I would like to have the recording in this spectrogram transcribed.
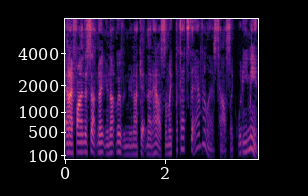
and I find this out. No, you're not moving. You're not getting that house. I'm like, but that's the Everlast house. Like, what do you mean?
